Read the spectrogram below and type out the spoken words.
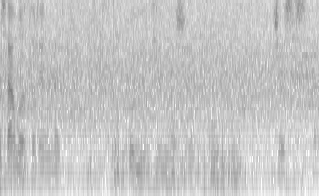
samozrejme uvidíme, že, čo sa stane.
